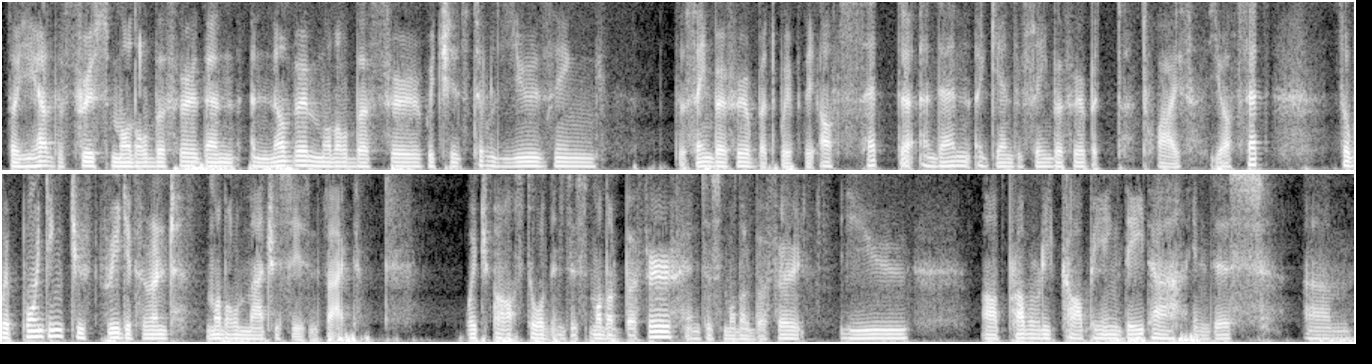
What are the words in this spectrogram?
So you have the first model buffer, then another model buffer which is still using the same buffer but with the offset and then again the same buffer but twice the offset. So we're pointing to three different model matrices in fact which are stored in this model buffer. And this model buffer you are probably copying data in this um,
